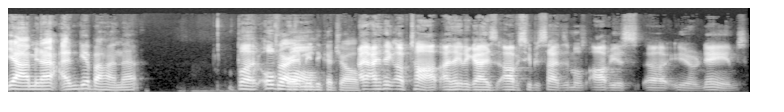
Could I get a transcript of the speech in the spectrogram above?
yeah, I mean, I, I can get behind that. but overall, Sorry, I mean to cut you off. I, I think up top, I think the guys obviously besides the most obvious, uh, you know, names.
